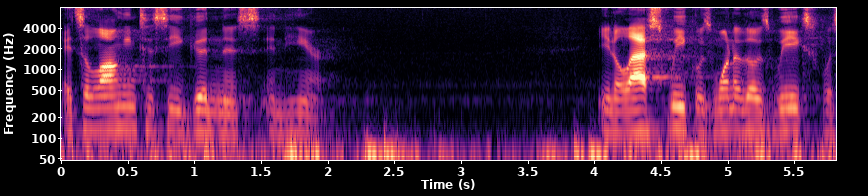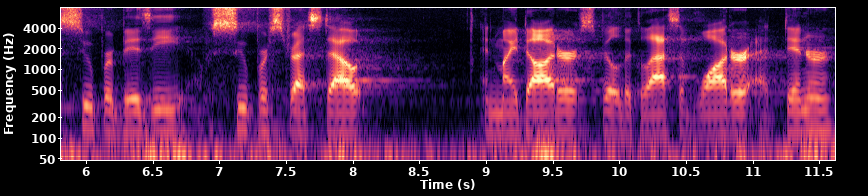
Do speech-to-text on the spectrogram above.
It's a longing to see goodness in here. You know, last week was one of those weeks, was super busy, was super stressed out, and my daughter spilled a glass of water at dinner,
